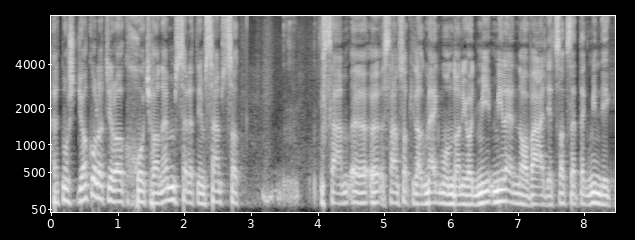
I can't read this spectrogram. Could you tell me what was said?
Hát most gyakorlatilag, hogyha nem szeretném számszak szám, ö, számszakilag megmondani, hogy mi, mi lenne a vágy, egy szakszettek mindig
